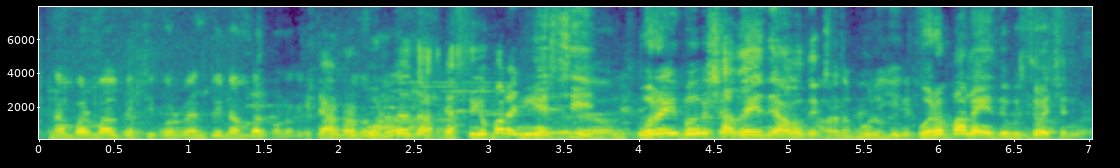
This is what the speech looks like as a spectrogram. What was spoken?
এক নাম্বার মাল বিক্রি করবেন দুই নাম্বার কোনো কিছু আমরা ভোটটা কাছ থেকে বানাই নিয়ে এসেছি ওরা এইভাবে সাজাই দেয় আমাদের। ওরা বানাই দেয় বুঝতে পারছেন না?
